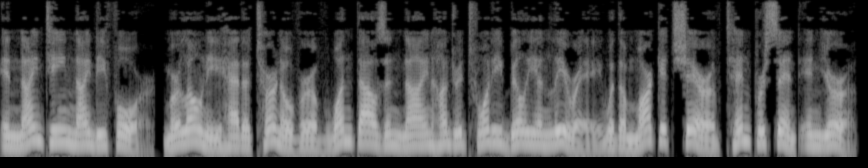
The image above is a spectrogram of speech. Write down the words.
In 1994, Merloni had a turnover of 1,920 billion lire with a market share of 10% in Europe.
